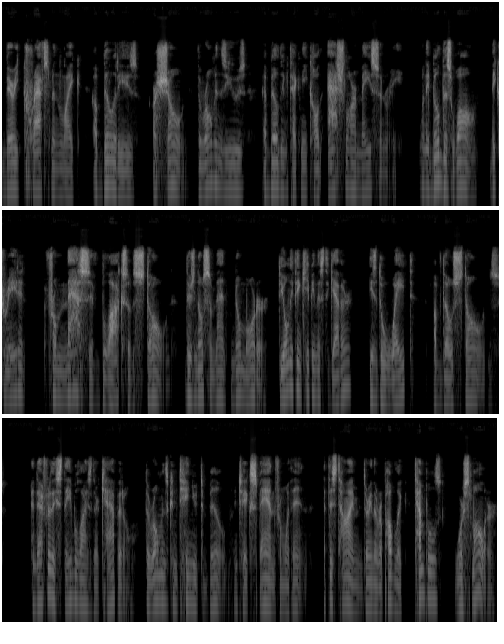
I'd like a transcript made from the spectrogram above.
very craftsman-like abilities are shown. The Romans use a building technique called ashlar masonry. When they build this wall, they create it from massive blocks of stone. There's no cement, no mortar. The only thing keeping this together is the weight of those stones. And after they stabilized their capital, the Romans continued to build and to expand from within. At this time, during the Republic, temples were smaller,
